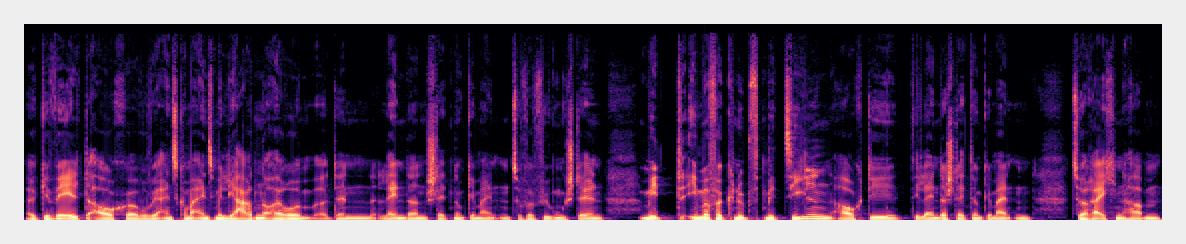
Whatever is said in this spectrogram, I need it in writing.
äh, gewählt, auch wo wir 1,1 Milliarden Euro den Ländern, Städten und Gemeinden zur Verfügung stellen, mit immer verknüpft mit Zielen auch, die die Länder, Städte und Gemeinden zu erreichen haben.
